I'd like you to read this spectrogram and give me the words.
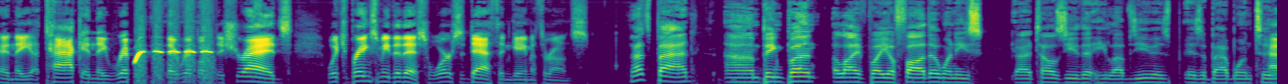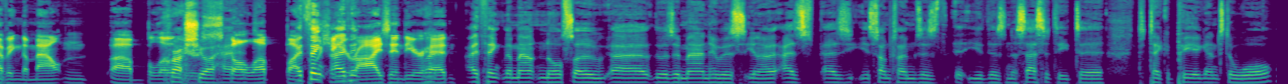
and they attack and they rip they rip them to shreds. Which brings me to this worst death in Game of Thrones. That's bad. Um, being burnt alive by your father when he's uh, tells you that he loves you is is a bad one too. Having the mountain uh, blow Crush your, your head. skull up by I think- pushing I your think- eyes into your Right. head. I think the mountain also. Uh, there was a man who was, you know, as as you, sometimes as you, there's necessity to to take a pee against a wall,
